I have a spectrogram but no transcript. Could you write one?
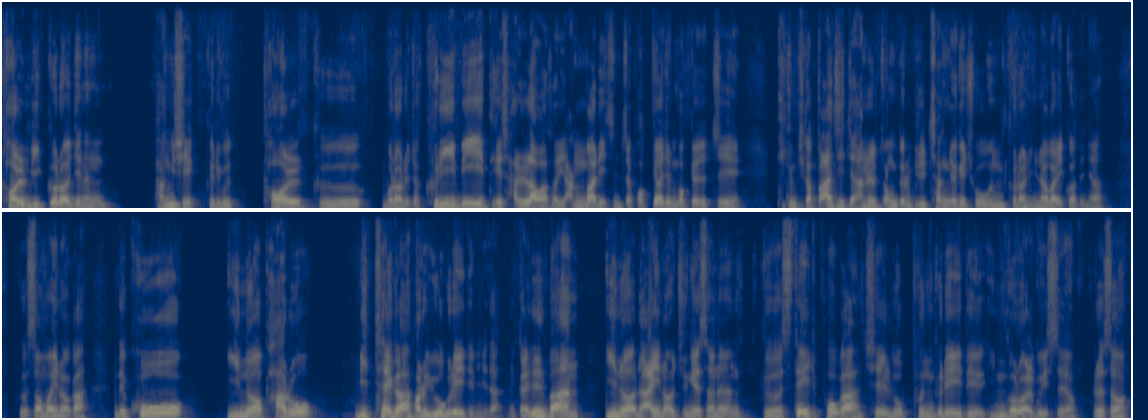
덜 미끄러지는 방식 그리고 덜 그 뭐라 그러죠 그립이 되게 잘 나와서 양말이 진짜 벗겨진 벗겨졌지 뒤꿈치가 빠지지 않을 정도로 밀착력이 좋은 그런 이너가 있거든요. 그 서머 이너가 근데 그 이너 바로 밑에가 바로 요 그레이드입니다. 그러니까 일반 이너 라이너 중에서는 그 스테이지 4가 제일 높은 그레이드인 걸로 알고 있어요. 그래서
